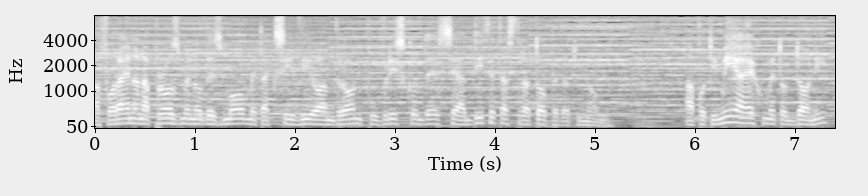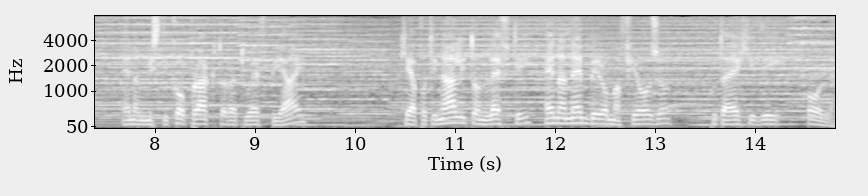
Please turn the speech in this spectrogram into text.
Αφορά έναν απρόσμενο δεσμό μεταξύ δύο ανδρών που βρίσκονται σε αντίθετα στρατόπεδα του νόμου. Από τη μία έχουμε τον Donnie, έναν μυστικό πράκτορα του FBI, και από την άλλη τον Λέφτη, έναν έμπειρο μαφιόζο που τα έχει δει όλα.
